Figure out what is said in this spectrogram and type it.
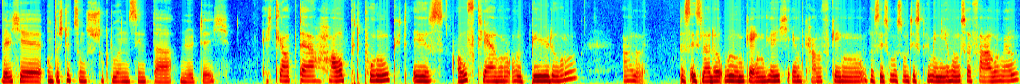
welche Unterstützungsstrukturen sind da nötig? Ich glaube, der Hauptpunkt ist Aufklärung und Bildung. Das ist leider unumgänglich im Kampf gegen Rassismus und Diskriminierungserfahrungen.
